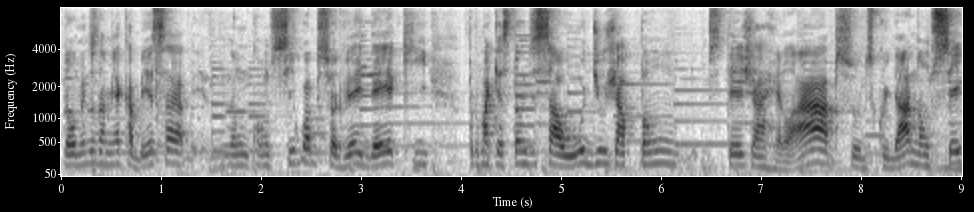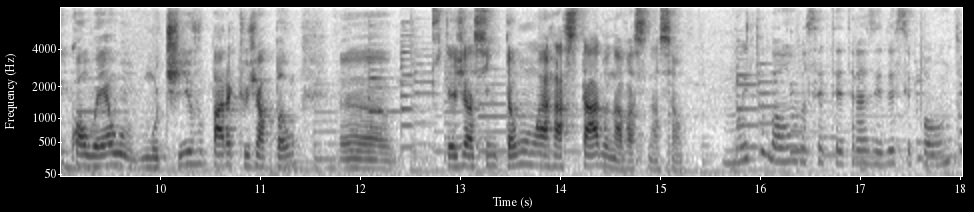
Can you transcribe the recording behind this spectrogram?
pelo menos na minha cabeça, não consigo absorver a ideia que por uma questão de saúde o Japão esteja relapso, descuidar, não sei qual é o motivo para que o Japão uh, esteja assim tão arrastado na vacinação. Muito bom você ter trazido esse ponto,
